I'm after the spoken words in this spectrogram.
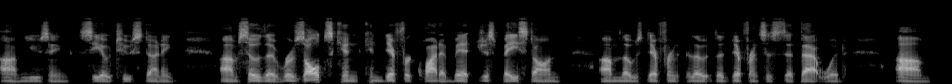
um, using CO2 stunning. Um, so the results can can differ quite a bit just based on um, those different the, the, differences that that would um,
